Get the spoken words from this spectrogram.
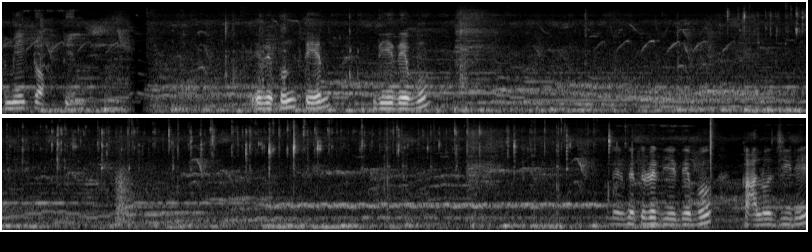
আমি এই টক তেল। এই দেখুন তেল দিয়ে দেবো। ভেতরে দিয়ে দেব কালো জিরে।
